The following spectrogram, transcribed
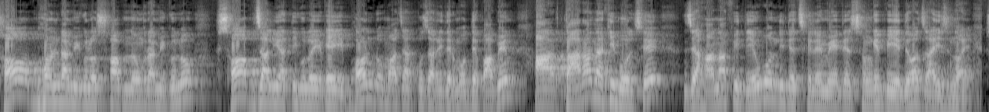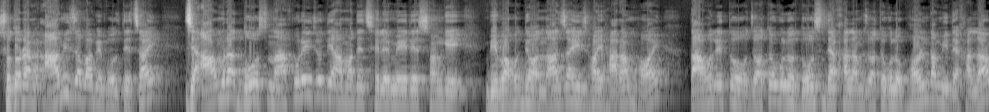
সব ভণ্ডামিগুলো, সব নোংরামিগুলো, সব জালিয়াতিগুলো এই ভণ্ড মাজার পূজারীদের মধ্যে পাবেন। আর তারা নাকি বলছে যে হানাফি দেওবন্দিদের ছেলে মেয়েদের সঙ্গে বিয়ে দেওয়া জায়জ নয়। সুতরাং আমি জবাবে বলতে চাই যে আমরা দোষ না করেই যদি আমাদের ছেলে মেয়েদের সঙ্গে বিবাহ দেওয়া না জায়জ হয়, হারাম হয় তাহলে তো যতগুলো দোষ দেখালাম, যতগুলো ভণ্ডামি দেখালাম,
